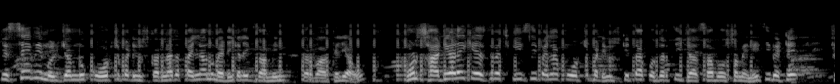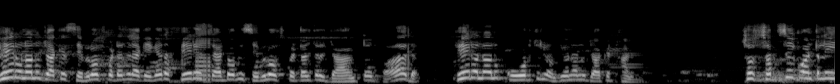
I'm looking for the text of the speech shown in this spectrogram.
ਕਿਸੇ ਵੀ ਮੁਲਜ਼ਮ ਨੂੰ ਕੋਰਟ 'ਚ ਪ੍ਰੋਡਿਊਸ ਕਰਨਾ, ਤਾਂ ਪਹਿਲਾਂ ਉਹਨੂੰ ਮੈਡੀਕਲ ਐਗਜ਼ਾਮਿਨ ਕਰਵਾ ਕੇ ਲਿਆਓ। ਹੁਣ ਸਾਡੇ ਵਾਲੇ ਕੇਸ ਦੇ ਵਿੱਚ ਕੀ ਸੀ? ਪਹਿਲਾਂ ਕੋਰਟ 'ਚ ਪ੍ਰੋਡਿਊਸ ਕੀਤਾ, ਕੁਦਰਤੀ ਜੱਜ ਸਾਹਿਬ ਉਸ ਸਮੇਂ ਨਹੀਂ ਸੀ ਬੈਠੇ। ਫਿਰ ਉਹਨਾਂ ਨੂੰ ਜਾ ਕੇ ਸਿਵਲ ਹਸਪੀਟਲ 'ਚ ਲੈ ਕੇ ਗਏ, ਤਾਂ ਫਿਰ ਇੰਸਟੈਡ ਆਫ ਵੀ ਸਿਵਲ ਹਸਪੀਟਲ 'ਚ ਜਾਣ ਤੋਂ ਬਾਅਦ ਫਿਰ ਉਹਨਾਂ ਨੂੰ ਕੋਰਟ 'ਚ ਲਿਆਉਂਦੀ ਉਹਨਾਂ ਨੂੰ ਜਾ ਕੇ ਥਾਣੇ ਸੋ ਸਬਸੀਕੁਐਂਟਲੀ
